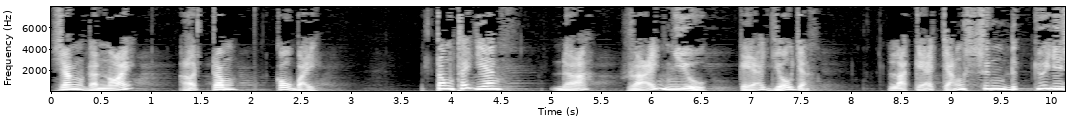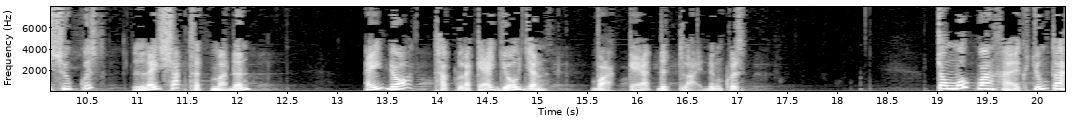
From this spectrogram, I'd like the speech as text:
Giăng đã nói ở trong câu 7. Trong thế gian đã rải nhiều kẻ dỗ dành, là kẻ chẳng xưng Đức Chúa Giêsu Christ lấy xác thịt mà đến. Ấy đó thật là kẻ dỗ dành và kẻ địch lại Đấng Christ. Trong mối quan hệ của chúng ta,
